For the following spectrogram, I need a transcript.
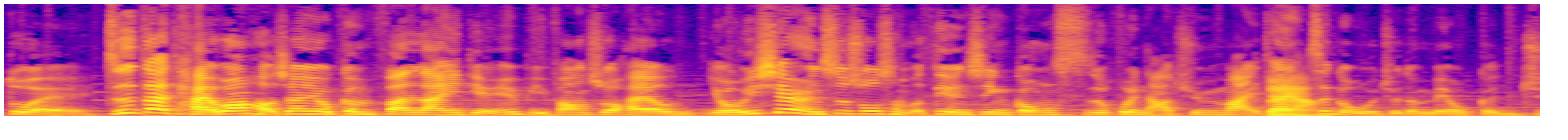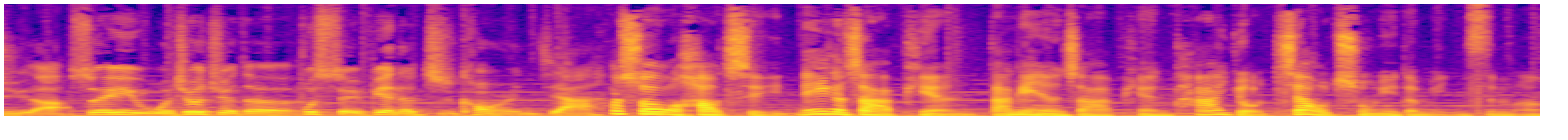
对，只是在台湾好像又更泛滥一点，因为比方说还有有一些人是说什么电信公司会拿去卖，但这个我觉得没有根据啦，所以我就觉得不随便的指控人家。那时候我好奇，那个诈骗打给你的诈骗，他有叫出你的名字吗？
